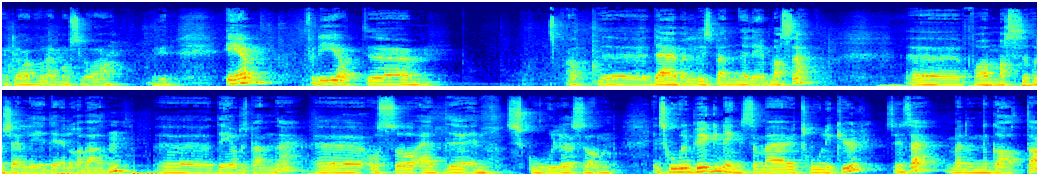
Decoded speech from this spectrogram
beklager, jeg må slå av lyd. Én fordi at at eh, det er veldig spennende elevmasse. eh, Fra masse forskjellige deler av verden. Eh, Det gjør det spennende. Og så er det en skole som En skolebygning som er utrolig kul, syns jeg, med denne gata.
